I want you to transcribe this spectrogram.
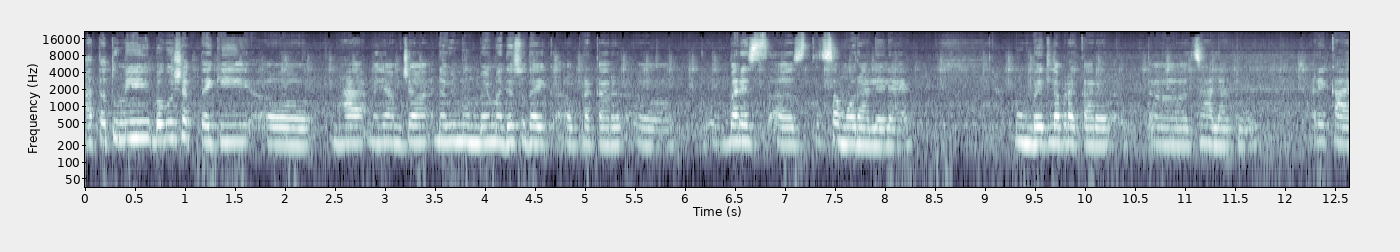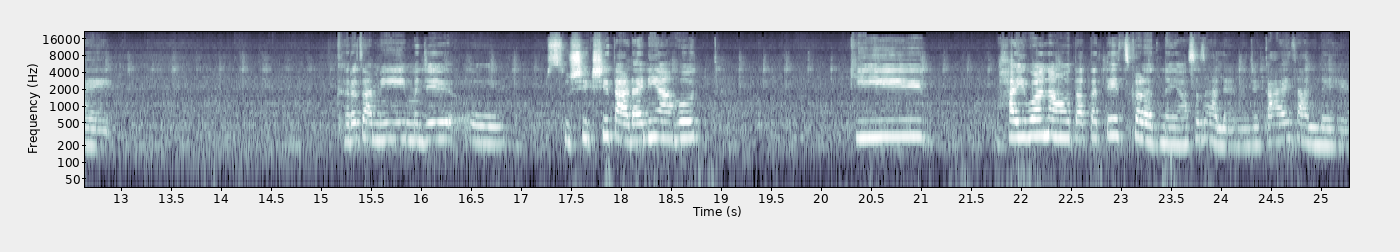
आता तुम्ही बघू शकता की हा म्हणजे आमच्या नवी मुंबईमध्ये सुद्धा एक प्रकार बरेच समोर आलेले आहे मुंबईतला प्रकार झाला तो. अरे काय? खरंच आम्ही म्हणजे सुशिक्षित अडाणी आहोत की हैवान आहोत आता तेच कळत नाही. असं झालं आहे म्हणजे काय चाललं आहे हे?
